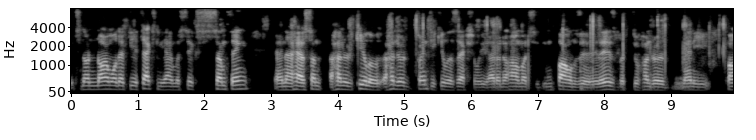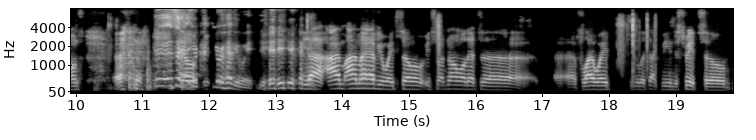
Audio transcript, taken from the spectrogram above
It's not normal that he attacks me. I'm a six something and I have some 100 kilos, 120 kilos actually. I don't know how much in pounds it is, but 200 many pounds. it's a, so, you're, you're, a heavyweight. yeah. yeah, I'm I'm a heavyweight, so it's not normal that uh, a flyweight will attack me in the street. So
